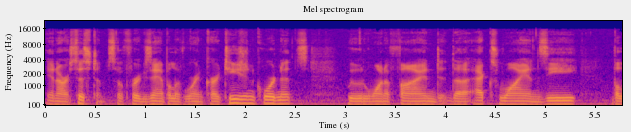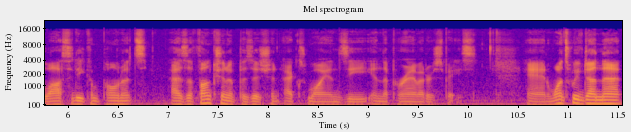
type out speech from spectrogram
in our system. So for example, if we're in Cartesian coordinates, we would want to find the x, y, and z velocity components as a function of position x, y, and z in the parameter space. And once we've done that,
